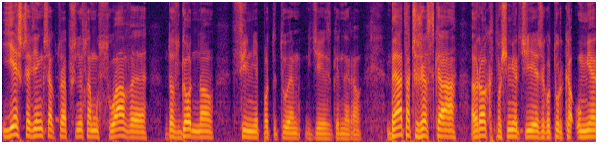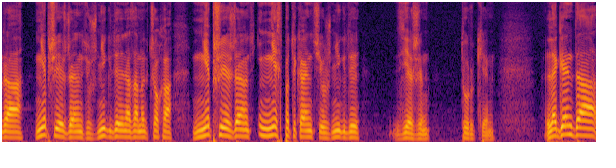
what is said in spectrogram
i jeszcze większa, która przyniosła mu sławę dozgodną w filmie pod tytułem Gdzie jest generał. Beata Czyżewska rok po śmierci Jerzego Turka umiera, nie przyjeżdżając już nigdy na Zamek Czocha, nie przyjeżdżając i nie spotykając się już nigdy z Jerzym Turkiem. Legenda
